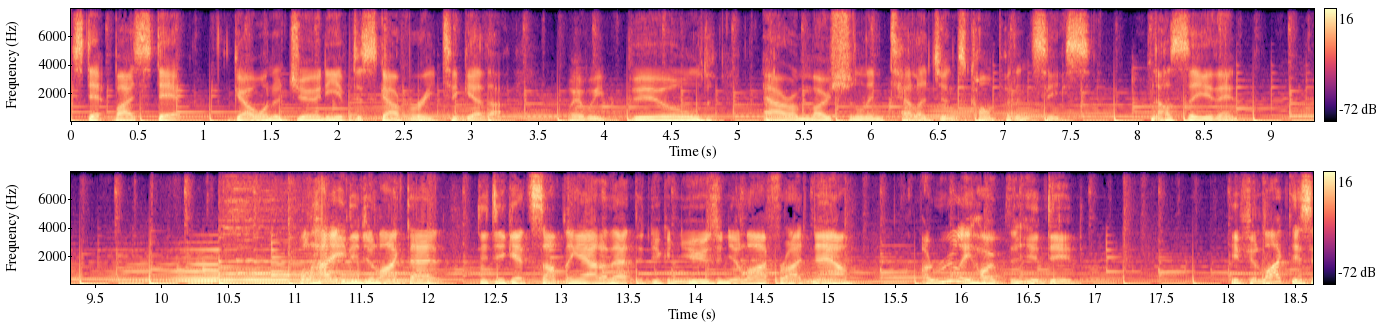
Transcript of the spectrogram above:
step by step go on a journey of discovery together, where we build our emotional intelligence competencies. I'll see you then. Well, hey, did you like that? Did you get something out of that that you can use in your life right now? I really hope that you did. If you like this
